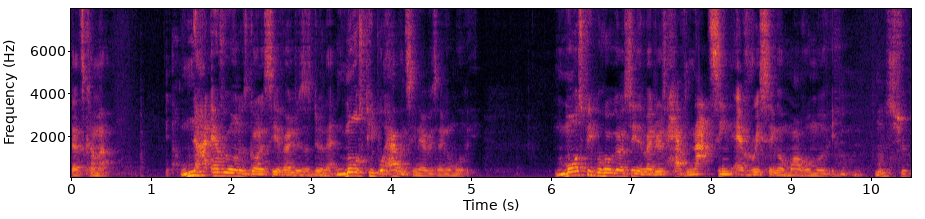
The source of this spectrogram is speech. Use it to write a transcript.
that's come out. Not everyone who's going to see Avengers is doing that. Most people haven't seen every single movie. Most people who are going to see the Avengers have not seen every single Marvel movie. Mm-hmm. That's true.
